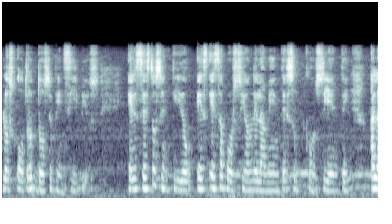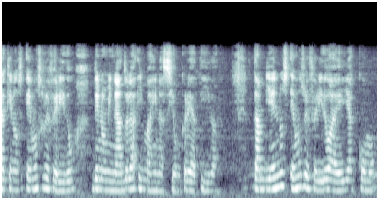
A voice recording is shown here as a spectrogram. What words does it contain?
los otros doce principios. El sexto sentido es esa porción de la mente subconsciente a la que nos hemos referido denominándola imaginación creativa. También nos hemos referido a ella como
